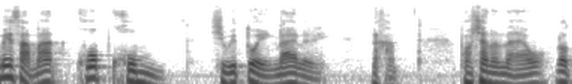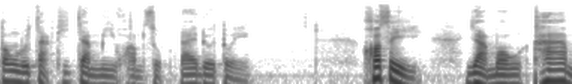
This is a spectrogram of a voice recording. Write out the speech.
ไม่สามารถควบคุมชีวิตตัวเองได้เลยนะครับ เพราะฉะนั้นแล้วเราต้องรู้จักที่จะมีความสุขได้ด้วยตัวเอง ข้อ 4 อย่ามองข้าม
